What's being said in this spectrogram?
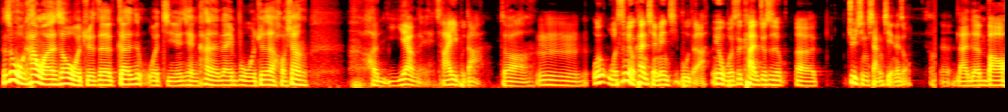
可是我看完的时候，我觉得跟我几年前看的那一部，我觉得好像很一样、欸，哎，差异不大，对吧、啊？嗯，我我是没有看前面几部的啦，因为我是看就是呃剧情详解那种。嗯，懒人包，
